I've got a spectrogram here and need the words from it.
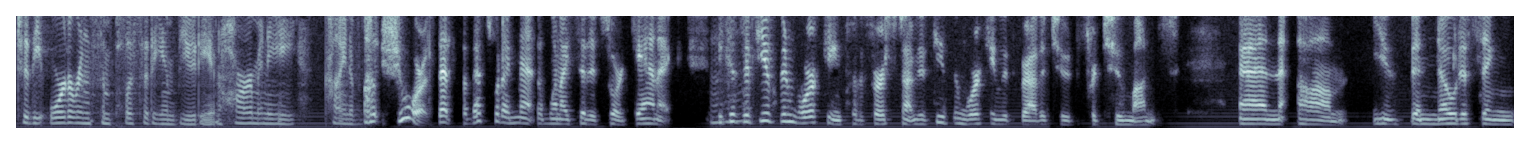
to the order and simplicity and beauty and harmony kind of Oh, sure. That that's what I meant when I said it's organic. Because if you've been working for the first time, if you've been working with gratitude for two months, and um, you've been noticing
